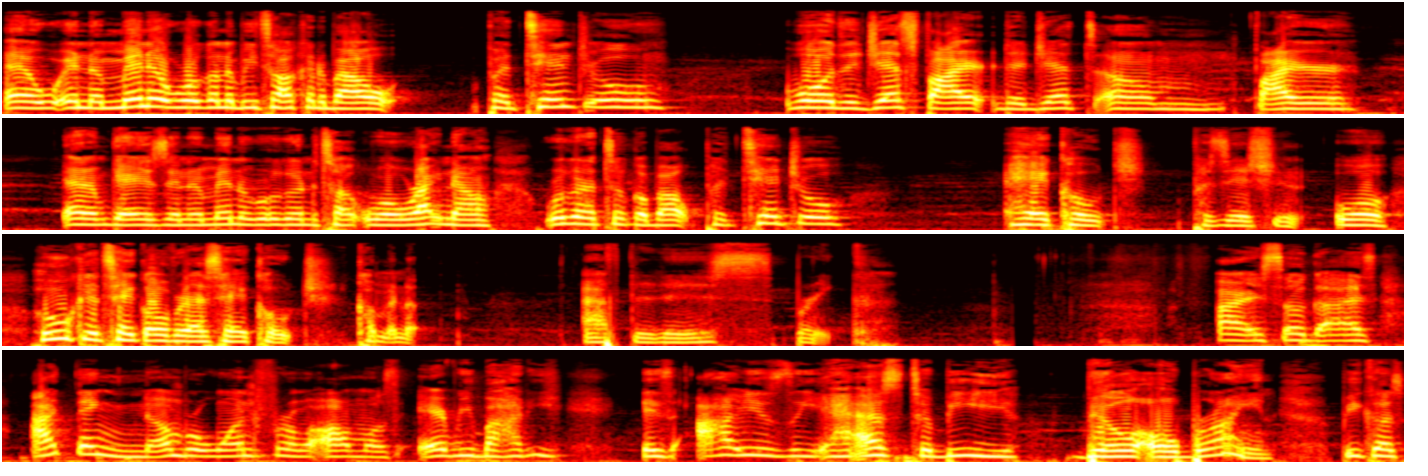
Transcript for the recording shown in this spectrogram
And in a minute, we're gonna be talking about potential. Well, the Jets fire the Jets um fire Adam Gase. In a minute, we're gonna talk. Well, right now, we're gonna talk about potential head coach position. Well, who could take over as head coach coming up after this break. Alright, so guys, I think number one from almost everybody is obviously has to be Bill O'Brien because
